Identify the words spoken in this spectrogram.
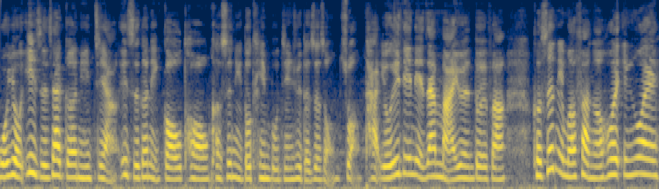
我有一直在跟你讲，一直跟你沟通，可是你都听不进去的这种状态，有一点点在埋怨对方。可是你们反而会因为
